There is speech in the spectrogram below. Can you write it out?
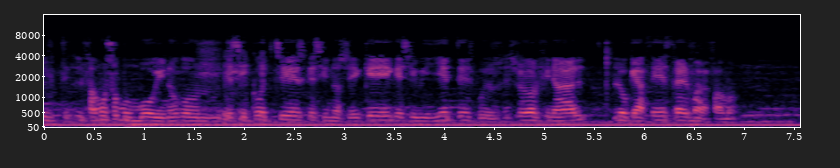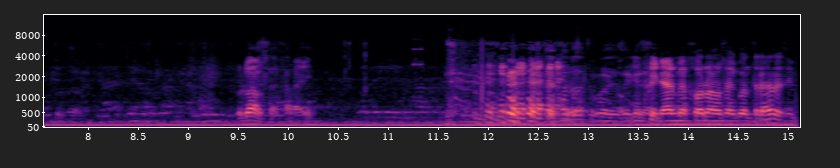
el, el famoso Mumboy, ¿no? Con que si coches, que si no sé qué, que si billetes, pues eso al final lo que hace es traer mala fama. Pues lo vamos a dejar ahí. Pues se Un final mejor vamos a encontrar, así que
